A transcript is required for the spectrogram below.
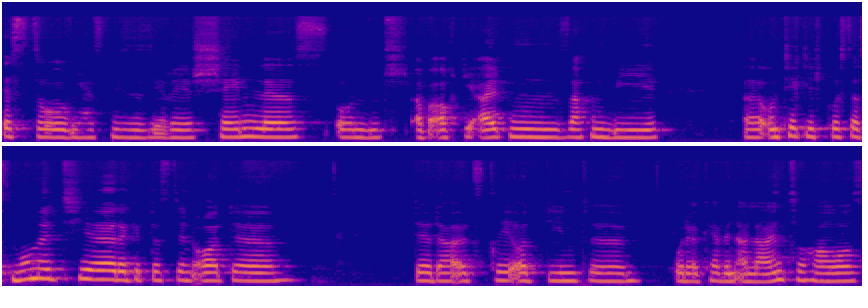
ist so, wie heißt diese Serie, Shameless und aber auch die alten Sachen wie äh, Und täglich grüßt das Murmeltier, da gibt es den Ort, der, der da als Drehort diente, oder Kevin allein zu Hause.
